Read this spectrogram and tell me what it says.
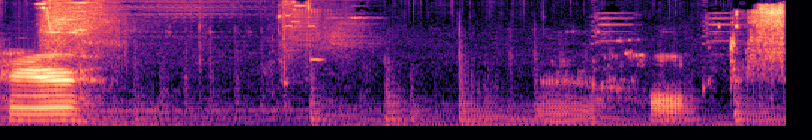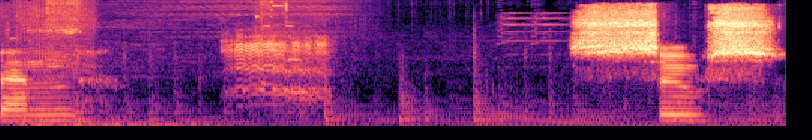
Prepare. Uh, Hawk defend. Seuss.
